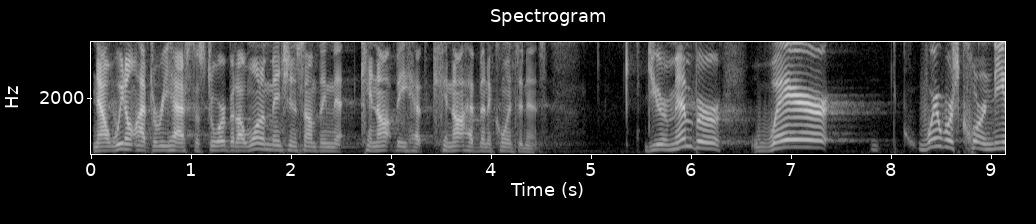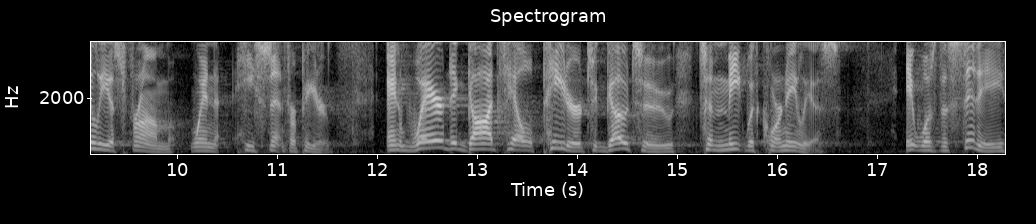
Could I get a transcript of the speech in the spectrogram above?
Now, we don't have to rehash the story, but I want to mention something that cannot, be, have, cannot have been a coincidence. Do you remember where, where was Cornelius from when he sent for Peter? And where did God tell Peter to go to to meet with Cornelius? It was the city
